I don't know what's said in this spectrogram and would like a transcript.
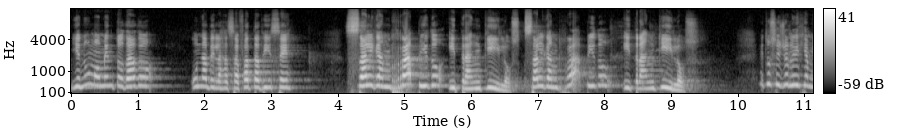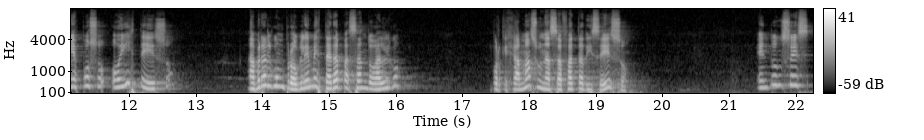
y en un momento dado, una de las azafatas dice, salgan rápido y tranquilos, salgan rápido y tranquilos. Entonces yo le dije a mi esposo, ¿oíste eso? ¿Habrá algún problema? ¿Estará pasando algo? Porque jamás una zafata dice eso. Entonces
